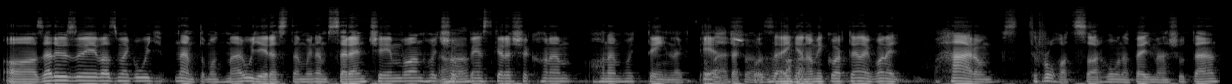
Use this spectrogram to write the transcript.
Az előző év az meg úgy, nem tudom, ott már úgy éreztem, hogy nem szerencsém van, hogy Aha. sok pénzt keresek, hanem, hanem hogy tényleg értek Tudással. hozzá. Aha. Igen, amikor tényleg van egy három rohadt szar hónap egymás után,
